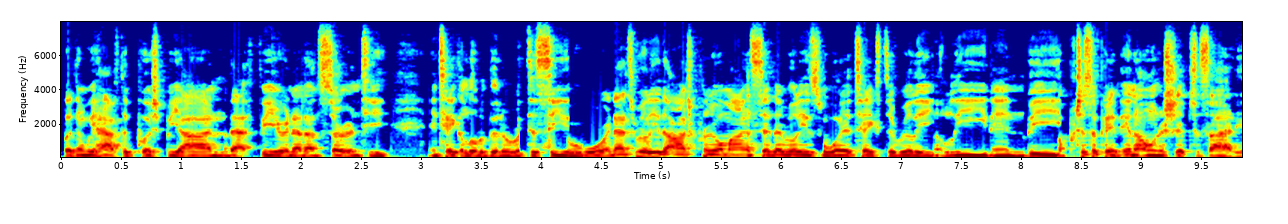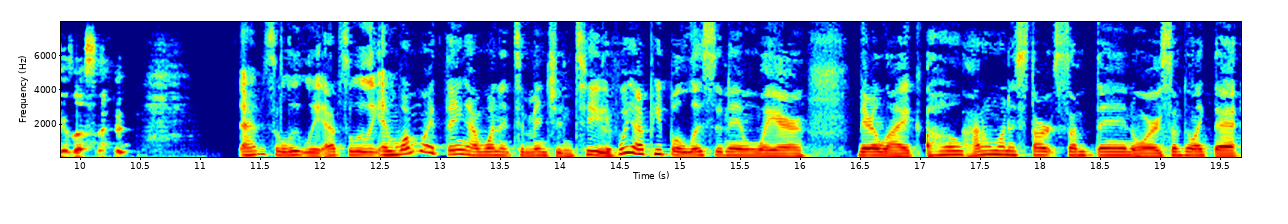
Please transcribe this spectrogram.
but then we have to push beyond that fear and that uncertainty and take a little bit of to see the reward. That's really the entrepreneurial mindset. That really is what it takes to really lead and be a participant in an ownership society, as I said. Absolutely, absolutely. And one more thing I wanted to mention too. If we have people listening where they're like, "Oh, I don't want to start something or something like that."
